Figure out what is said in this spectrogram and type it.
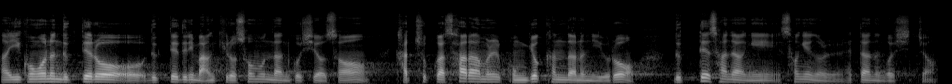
아, 이 공원은 늑대로 어, 늑대들이 많기로 소문난 곳이어서 가축과 사람을 공격한다는 이유로 늑대 사냥이 성행을 했다는 것이죠.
